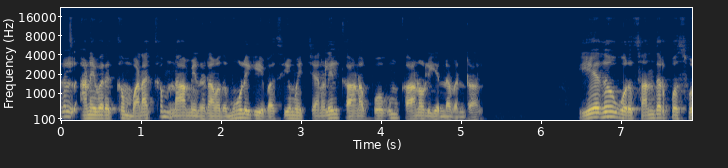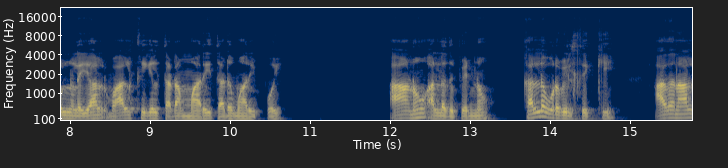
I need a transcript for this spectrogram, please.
அனைவருக்கும் வணக்கம். நாம் இன்று நமது மூலிகை வசியமை சேனலில் காணப்போகும் காணொளி என்னவென்றால் ஏதோ ஒரு சந்தர்ப்ப சூழ்நிலையால் வாழ்க்கையில் தடம் மாறி தடுமாறி போய் ஆணோ அல்லது பெண்ணோ கள்ள உறவில் சிக்கி அதனால்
